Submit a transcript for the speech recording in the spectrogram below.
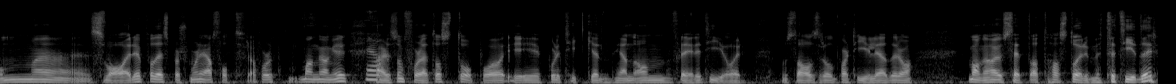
om uh, svaret på det spørsmålet jeg har fått fra folk mange ganger. Ja. Hva er det som får deg til å stå på i politikken gjennom flere tiår? Som statsråd, partileder og mange har jo sett at det har stormet til tider.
